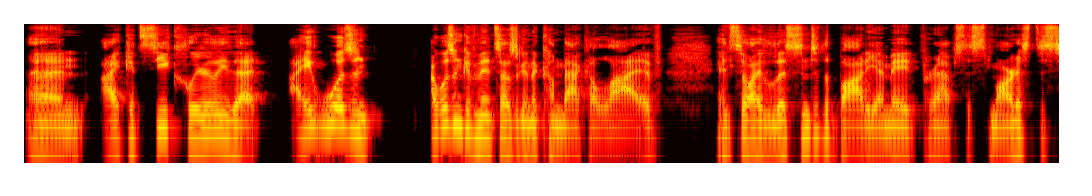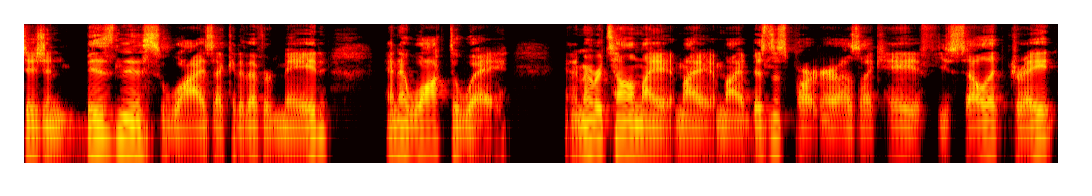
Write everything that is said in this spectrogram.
and I could see clearly that I wasn't. I wasn't convinced I was going to come back alive, and so I listened to the body. I made perhaps the smartest decision business wise I could have ever made, and I walked away. And I remember telling my my my business partner, I was like, "Hey, if you sell it, great.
